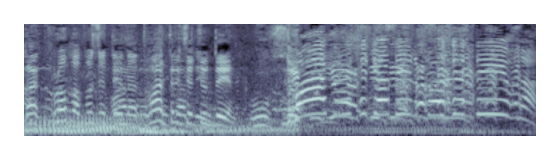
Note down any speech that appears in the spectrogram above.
Так, проба позитивна, 2,31. 2,31 позитивна!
